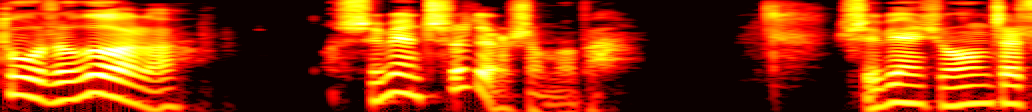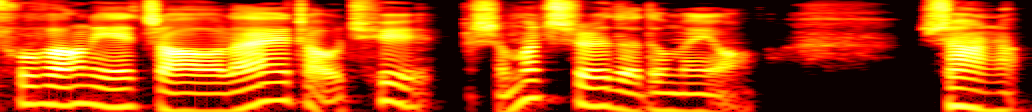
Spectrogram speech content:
肚子饿了，随便吃点什么吧。随便熊在厨房里找来找去，什么吃的都没有。算了，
